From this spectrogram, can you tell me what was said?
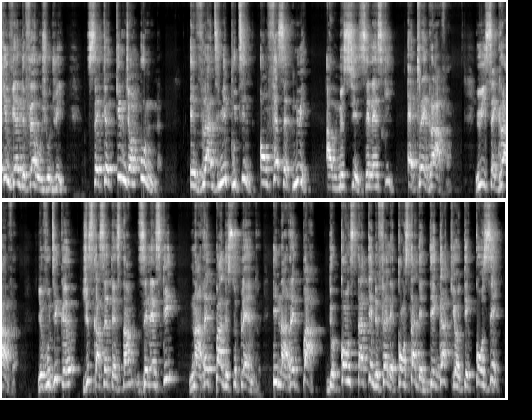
qu'il vient de faire aujourd'hui, c'est que Kim Jong-un et Vladimir Poutine ont fait cette nuit à M. Zelensky est très grave. Oui, c'est grave. Je vous dis que jusqu'à cet instant, Zelensky n'arrête pas de se plaindre il n'arrête pas de constater, de faire les constats des dégâts qui ont été causés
